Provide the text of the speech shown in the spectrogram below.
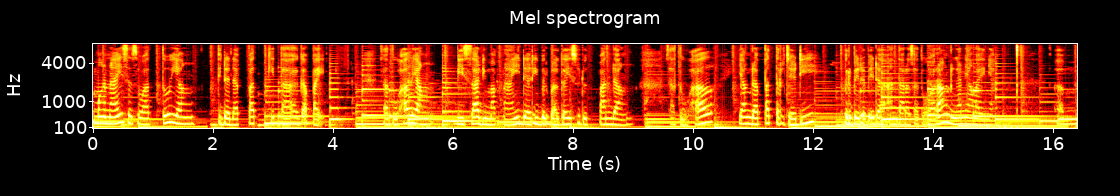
mengenai sesuatu yang tidak dapat kita gapai. Satu hal yang bisa dimaknai dari berbagai sudut pandang. Satu hal yang dapat terjadi berbeda-beda antara satu orang dengan yang lainnya. Um,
